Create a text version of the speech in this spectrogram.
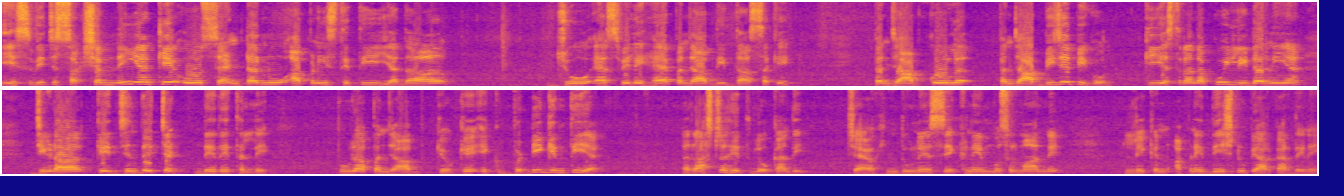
ਇਸ ਵਿੱਚ ਸક્ષਮ ਨਹੀਂ ਹੈ ਕਿ ਉਹ ਸੈਂਟਰ ਨੂੰ ਆਪਣੀ ਸਥਿਤੀ ਯਦਾ ਜੋ ਇਸ ਵੇਲੇ ਹੈ ਪੰਜਾਬ ਦੀ ਦੱਸ ਸਕੇ। ਪੰਜਾਬ ਕੋਲ, ਪੰਜਾਬ ਬੀਜੇਪੀ ਕੋਲ ਕੀ ਇਸ ਤਰ੍ਹਾਂ ਦਾ ਕੋਈ ਲੀਡਰ ਨਹੀਂ ਹੈ ਜਿਹੜਾ ਕਿ ਜਿੰਦੇ ਝੰਡੇ ਦੇ ਥੱਲੇ ਪੂਰਾ ਪੰਜਾਬ ਕਿਉਂਕਿ ਇੱਕ ਵੱਡੀ ਗਿਣਤੀ ਹੈ। ਰਾਸ਼ਟਰ ਹਿੱਤ ਲੋਕਾਂ ਦੀ, ਚਾਹੇ ਉਹ ਹਿੰਦੂ ਨੇ, ਸਿੱਖ ਨੇ, ਮੁਸਲਮਾਨ ਨੇ, ਲੇਕਿਨ ਆਪਣੇ ਦੇਸ਼ ਨੂੰ ਪਿਆਰ ਕਰਦੇ ਨੇ।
